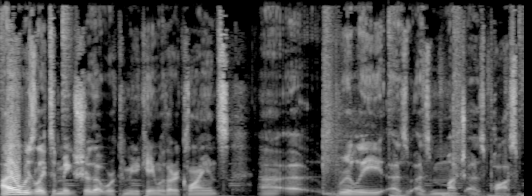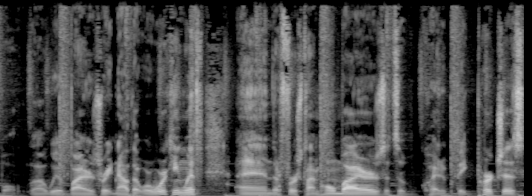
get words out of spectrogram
I always like to make sure that we're communicating with our clients uh, really as, as much as possible. Uh, we have buyers right now that we're working with, and they're first time home buyers. It's a quite a big purchase,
